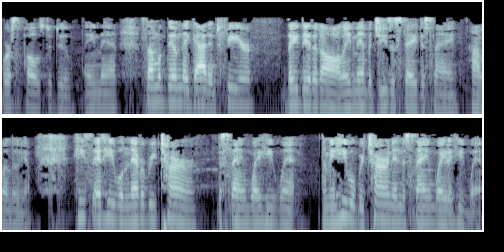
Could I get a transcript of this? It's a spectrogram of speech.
were supposed to do. Amen. Some of them they got in fear. They did it all. Amen. But Jesus stayed the same. Hallelujah. He said he will never return the same way he went. I mean, he will return in the same way that he went.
